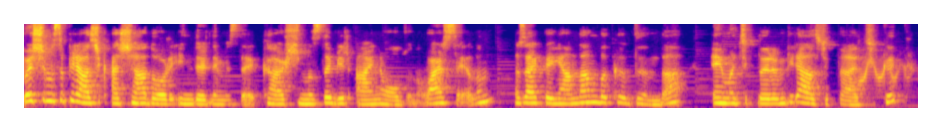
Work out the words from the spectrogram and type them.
Başımızı birazcık aşağı doğru indirdiğimizde karşımızda bir ayna olduğunu varsayalım. Özellikle yandan bakıldığında elmacıkların birazcık daha çıkık.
